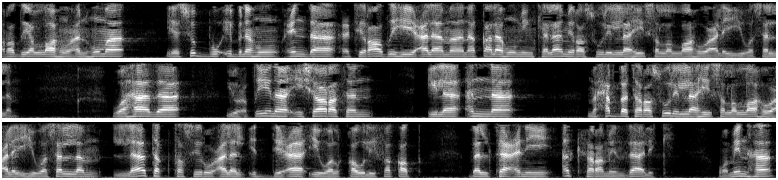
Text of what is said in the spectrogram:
رضي الله عنهما يسب ابنه عند اعتراضه على ما نقله من كلام رسول الله صلى الله عليه وسلم. وهذا يعطينا إشارة إلى أن محبة رسول الله صلى الله عليه وسلم لا تقتصر على الادعاء والقول فقط بل تعني أكثر من ذلك ومنها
